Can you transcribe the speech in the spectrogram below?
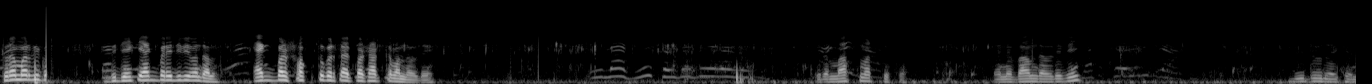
তোরা মারবি দুই দিয়ে কি একবারে দিবি বান্দাল একবার শক্ত করে চার পাঁচ আটটা বান্দাল দে। এটা মাছ মারতেছে। এনে বান্দাল দিবি। ভিডিও দেখেন।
